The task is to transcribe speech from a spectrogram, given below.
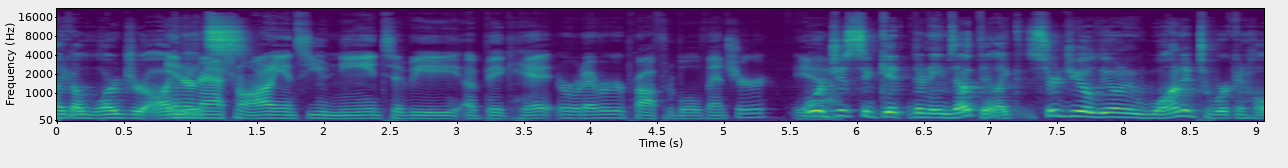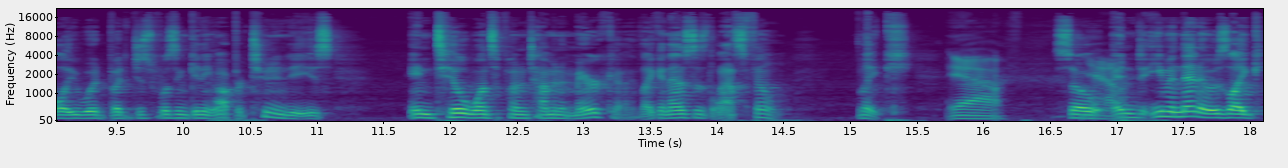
like a larger audience, international audience you need to be a big hit or whatever, profitable venture. Yeah. or just to get their names out there. Like Sergio Leone wanted to work in Hollywood, but just wasn't getting opportunities until Once Upon a Time in America. Like, and that was his last film. Like. yeah. So Yeah. and even then it was like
